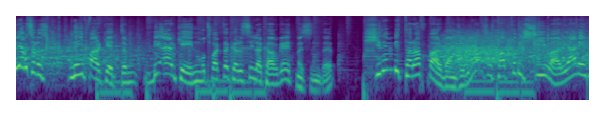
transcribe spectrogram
Biliyor musunuz neyi fark ettim? Bir erkeğin mutfakta karısıyla kavga etmesinde şirin bir taraf var bence biliyor musunuz? Tatlı bir şey var. Yani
